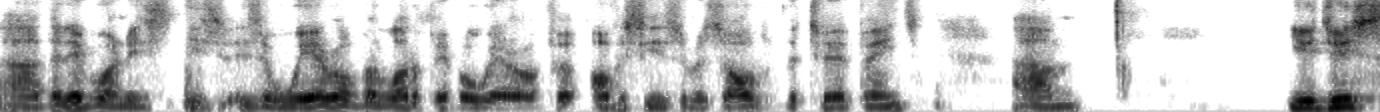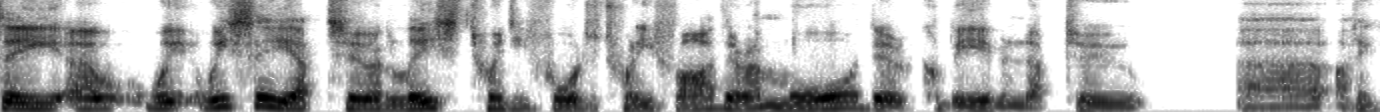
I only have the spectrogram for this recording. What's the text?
Uh, that everyone is, is, is aware of, a lot of people are aware of, obviously as a result of the terpenes. Um, you do see, uh, we, we see up to at least 24 to 25. There are more. There could be even up to, uh, I think,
